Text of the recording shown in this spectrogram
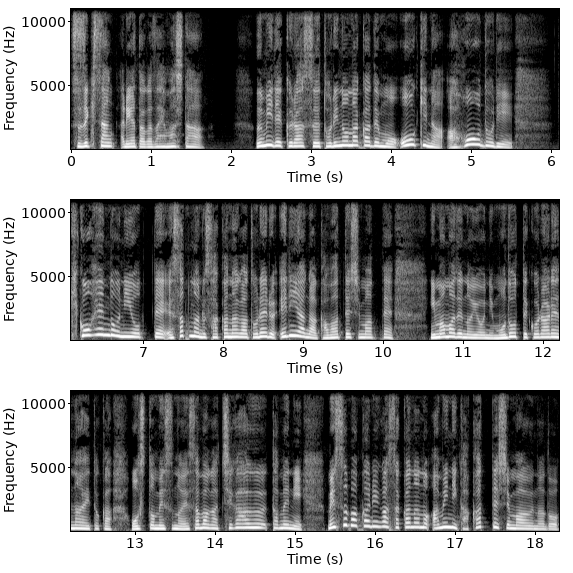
鈴木さん、ありがとうございました。海で暮らす鳥の中でも大きなアホウドリ。気候変動によって餌となる魚が取れるエリアが変わってしまって、今までのように戻ってこられないとか、オスとメスの餌場が違うために、メスばかりが魚の網にかかってしまうなど、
